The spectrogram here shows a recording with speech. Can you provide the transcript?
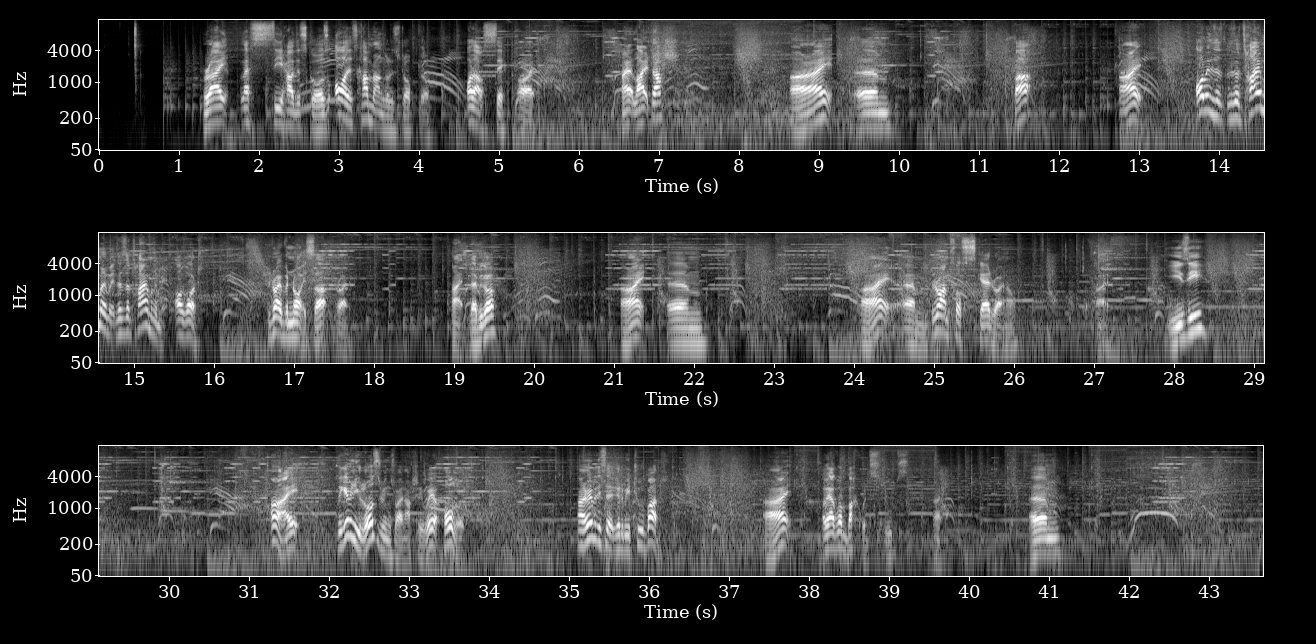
Right, let's see how this goes. Oh, this camera angle is dope, though. Oh, that was sick. Alright. Alright, light dash. Alright. Um... Alright. Oh, there's a, there's a time limit. There's a time limit. Oh, God. Did not even notice that. Right. Alright, there we go. Alright. Um. Alright. Um. You know I'm so scared right now. Alright. Easy. Alright. They're giving you loads of rings right now, actually. Wait, hold up. Oh, maybe this is going to be too bad. Alright. Oh, yeah, I've gone backwards. Oops. Alright. Um.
